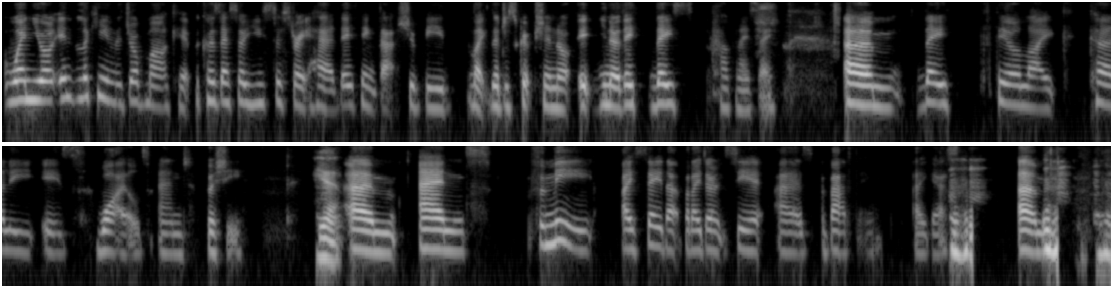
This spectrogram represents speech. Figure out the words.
when you're in looking in the job market because they're so used to straight hair, they think that should be like the description of it. You know, they they how can I say, um, they feel like curly is wild and bushy. Yeah. Um, and for me, I say that, but I don't see it as a bad thing. I guess. Mhm. Um, Mhm. mm-hmm.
